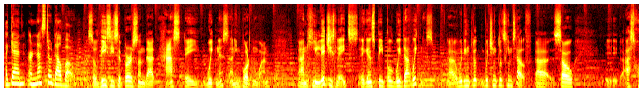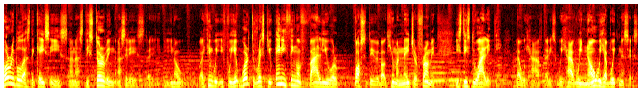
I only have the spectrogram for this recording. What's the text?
Again, Ernesto Dal Bó. So this is a person that has a weakness, an important one, and he legislates against people with that weakness, uh, which, which includes himself. Uh, so, as horrible as the case is, and as disturbing as it is, uh, you know, I think we, if we were to rescue anything of value or positive about human nature from it is this duality that we have. That is, we have we know we have weaknesses,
